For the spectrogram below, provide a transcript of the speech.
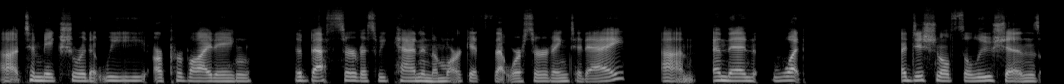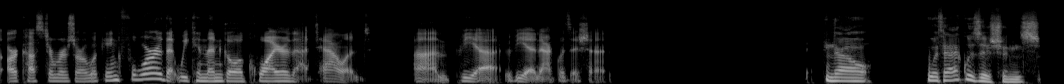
uh, to make sure that we are providing the best service we can in the markets that we're serving today um, and then what additional solutions our customers are looking for that we can then go acquire that talent um, via via an acquisition. Now, with acquisitions,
